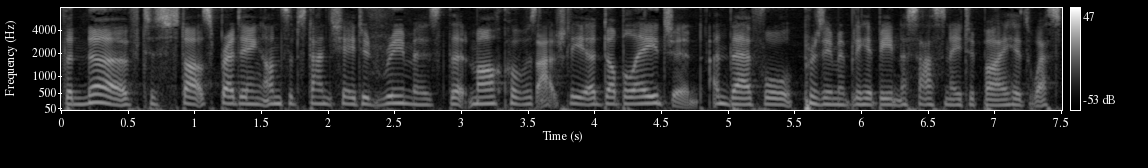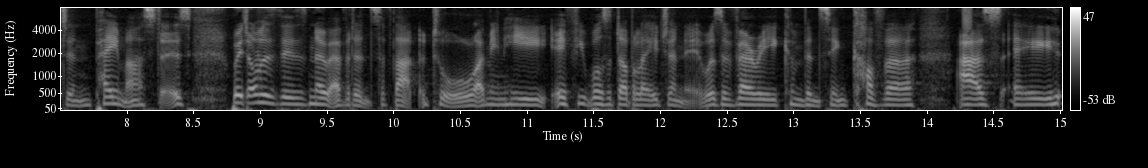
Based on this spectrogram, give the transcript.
the nerve to start spreading unsubstantiated rumours that Markov was actually a double agent and therefore presumably had been assassinated by his Western paymasters, which obviously there's no evidence of that at all. I mean, he if he was a double agent, it was a very convincing cover as a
